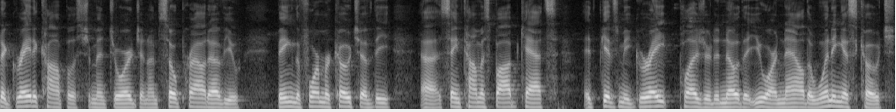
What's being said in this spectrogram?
a great accomplishment, George, and I'm so proud of you. Being the former coach of the uh, St. Thomas Bobcats, it gives me great pleasure to know that you are now the winningest coach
